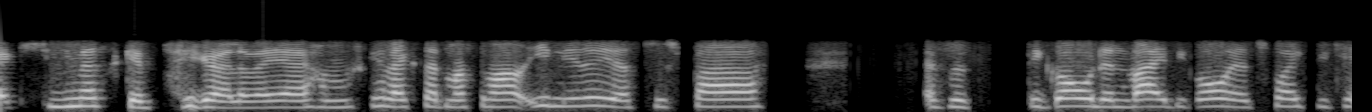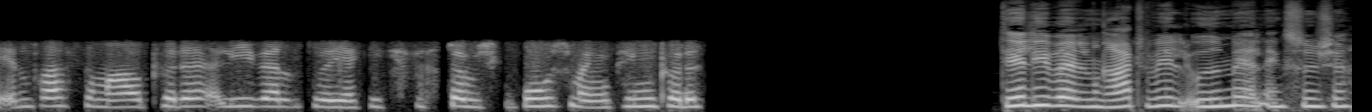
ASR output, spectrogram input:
er klimaskeptiker, eller hvad. Jeg har måske heller ikke sat mig så meget ind i det. Jeg synes bare, altså, det går den vej, det går. Jeg tror ikke, vi kan ændre så meget på det alligevel, så jeg kan ikke forstå, at vi skal bruge så mange penge på det. Det er alligevel en ret vild udmelding, synes jeg.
